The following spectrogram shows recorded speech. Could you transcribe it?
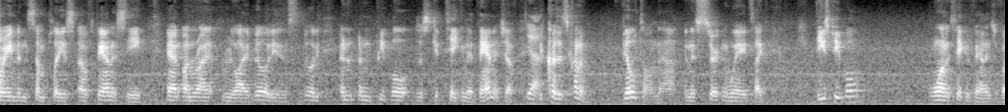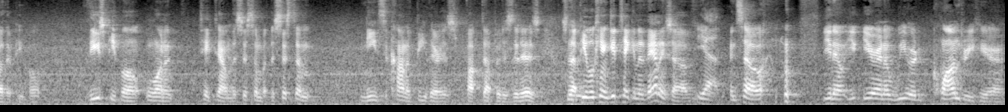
joined in some place of fantasy and unreliability and stability, and, and people just get taken advantage of Yeah. because it's kind of built on that in a certain way. It's like these people want to take advantage of other people. These people want to take down the system, but the system needs to kind of be there as fucked up as it is, so that people can't get taken advantage of. Yeah. And so, you know, you, you're in a weird quandary here.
